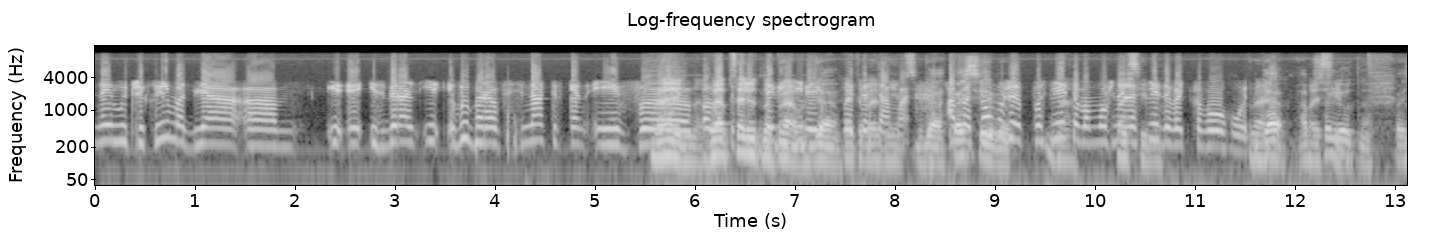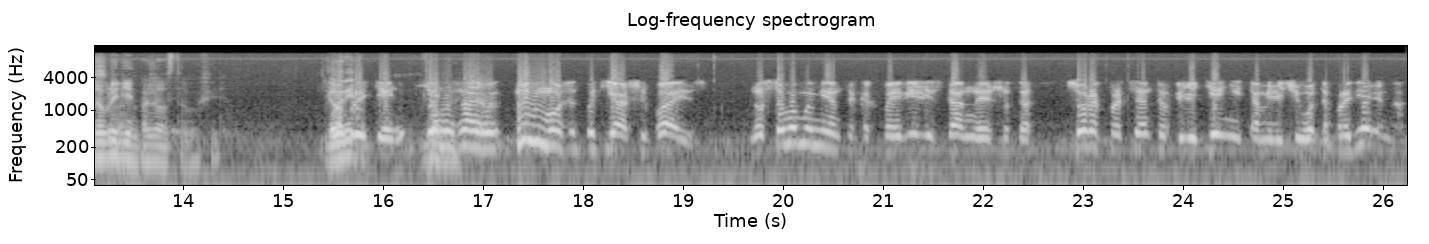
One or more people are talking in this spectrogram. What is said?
наилучший климат для э, и- и- избирать и- выборов в Сенат и в, кон- и в э, Правильно, вы абсолютно правы. Да, в это это самое. Да, а потом спасибо. уже после Да, этого можно спасибо. расследовать кого угодно. Правильно, Да, абсолютно. Спасибо. Добрый день, пожалуйста, в эфире. Говорите. Добрый день. Я не знаю, может быть, я ошибаюсь, но с того момента, как появились данные, что-то 40% бюллетеней там или чего-то проверено,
